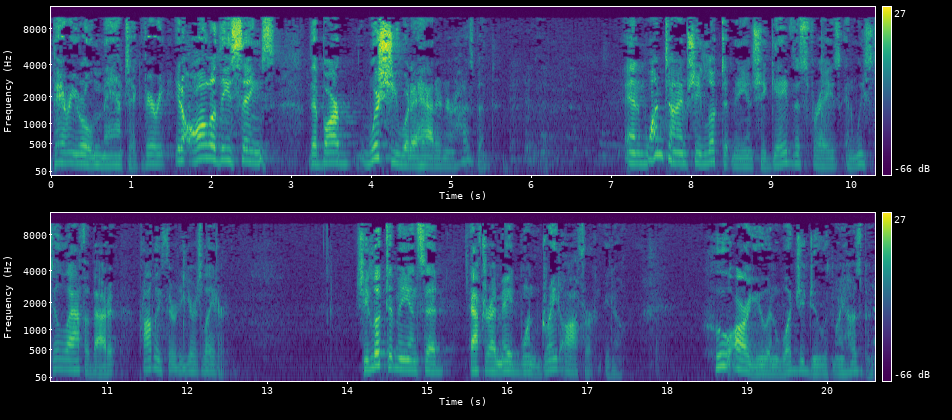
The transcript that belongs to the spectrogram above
very romantic, very, you know, all of these things that Barb wished she would have had in her husband. And one time she looked at me and she gave this phrase, and we still laugh about it, probably 30 years later. She looked at me and said, after I made one great offer, you know, who are you and what'd you do with my husband?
